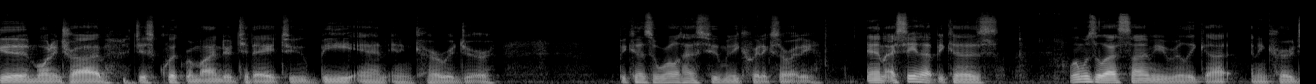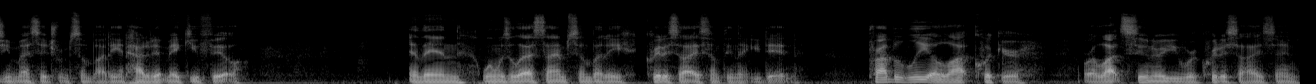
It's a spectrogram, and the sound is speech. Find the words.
Good morning, tribe. Just quick reminder today to be an encourager because the world has too many critics already. And I say that because when was the last time you really got an encouraging message from somebody and how did it make you feel? And then when was the last time somebody criticized something that you did? Probably a lot quicker or a lot sooner you were criticized and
